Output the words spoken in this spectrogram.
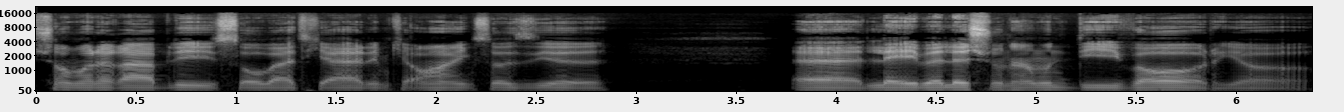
شماره قبلی صحبت کردیم که آهنگسازی لیبلشون همون دیوار یا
